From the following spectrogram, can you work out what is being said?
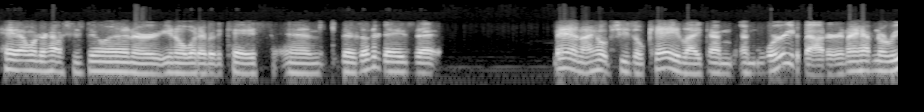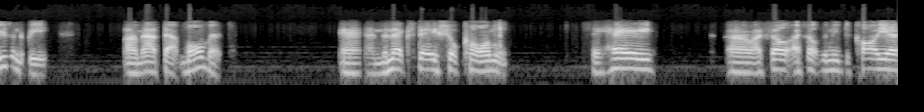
hey, I wonder how she's doing or, you know, whatever the case. And there's other days that, man, I hope she's okay. Like I'm, I'm worried about her and I have no reason to be, um, at that moment. And the next day she'll call me, say, hey, uh, I felt, I felt the need to call you.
